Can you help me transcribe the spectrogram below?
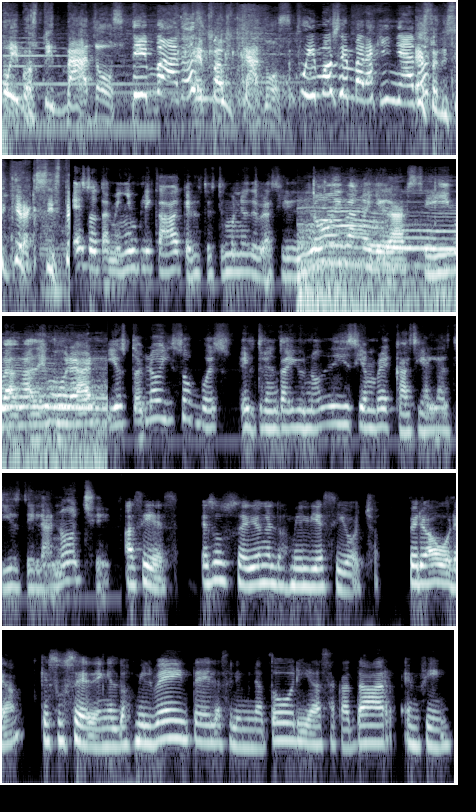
Fuimos timados, timados, embaucados, fuimos embarajiñados. Eso ni siquiera existe. Esto también implicaba que los testimonios de Brasil no iban a llegar, se iban a demorar y esto lo hizo pues el 31 de diciembre casi a las 10 de la noche. Así es, eso sucedió en el 2018. Pero ahora, ¿qué sucede? En el 2020, las eliminatorias, a Qatar, en fin,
